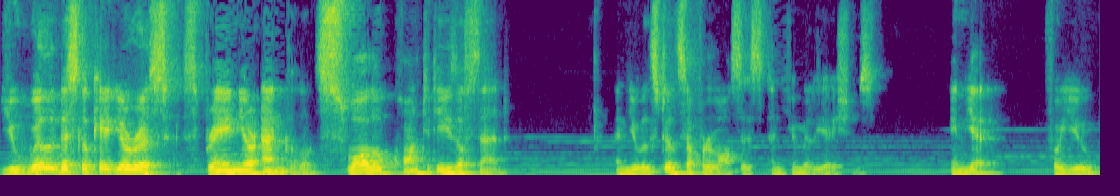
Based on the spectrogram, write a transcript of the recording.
You will dislocate your wrist, sprain your ankle, swallow quantities of sand, and you will still suffer losses and humiliations. And yet, for you,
